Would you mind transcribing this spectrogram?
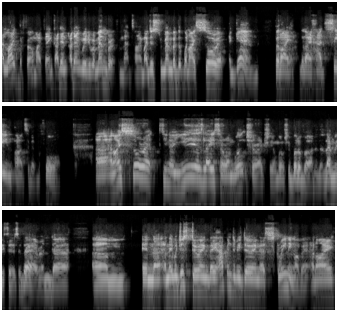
I liked the film. I think I didn't. I don't really remember it from that time. I just remember that when I saw it again, that I that I had seen parts of it before. Uh, and I saw it, you know, years later on Wilshire, actually on Wilshire Boulevard at the Laemmle Theatre there, and uh, um, in uh, and they were just doing. They happened to be doing a screening of it, and I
